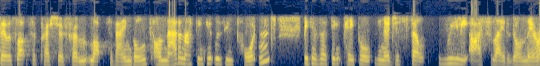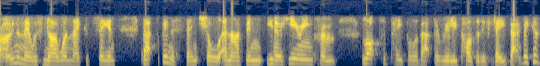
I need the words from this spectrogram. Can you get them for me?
there was lots of pressure from lots of angles on that, and I think it was important because I think people, you know, just felt really isolated on their own, and there was no one they could see, and that's been essential. And I've been, you know, hearing from lots of people about the really positive feedback because,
